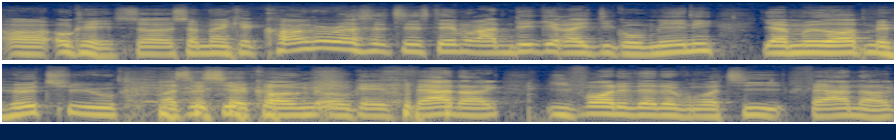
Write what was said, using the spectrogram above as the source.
og okay, så, så man kan konkurrere sig til stemmeretten, det giver rigtig god mening. Jeg møder op med høtyve, og så siger kongen, okay, fair nok, I får det der demokrati, fair nok.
